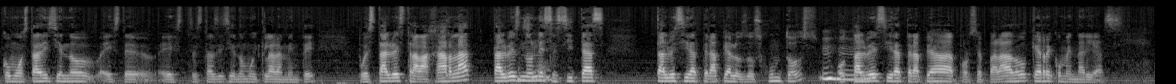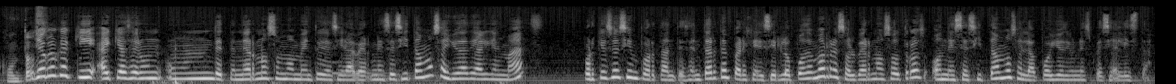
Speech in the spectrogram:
Como está diciendo, este, este, estás diciendo muy claramente, pues tal vez trabajarla, tal vez no necesitas, tal vez ir a terapia los dos juntos, o tal vez ir a terapia por separado, ¿qué recomendarías? ¿Juntos? Yo creo que aquí hay que hacer un, un detenernos un momento y decir, a ver, ¿necesitamos ayuda de alguien más? Porque eso es importante, sentarte en pareja y decir, ¿lo podemos resolver nosotros o necesitamos el apoyo de un especialista?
